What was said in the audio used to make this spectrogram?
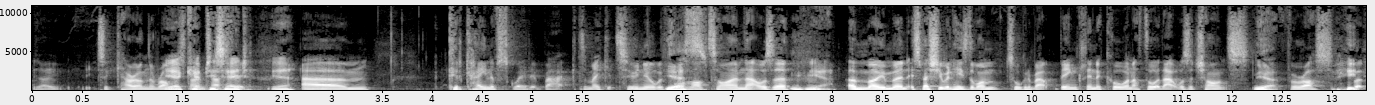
you know to carry on the run. Yeah, was kept his fantastic. head, Um, could Kane have squared it back to make it 2 0 before Yes. half time? That was a, Yeah. a moment, especially when he's the one talking about being clinical, and I thought that was a chance Yeah. for us. But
